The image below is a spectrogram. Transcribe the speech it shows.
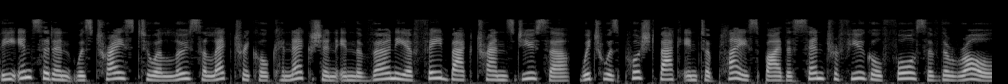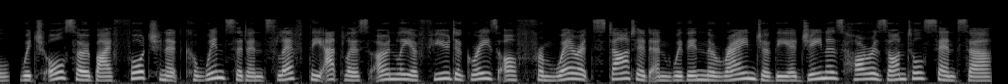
The incident was traced to a loose electrical connection in the vernier feedback transducer, which was pushed back into place by the centrifugal force of the roll, which also by fortunate coincidence left the Atlas only a few degrees off from where it started and within the range of the Agena's horizontal sensor.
